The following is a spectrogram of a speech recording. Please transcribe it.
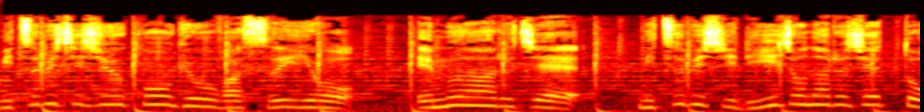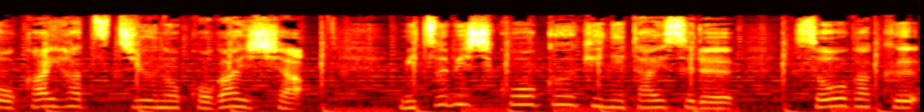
三菱重工業は水曜 MRJ 三菱リージョナルジェットを開発中の子会社三菱航空機に対する総額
